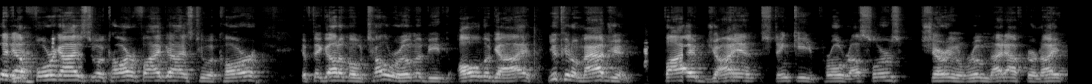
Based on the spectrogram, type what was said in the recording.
They'd have four guys to a car, five guys to a car. If they got a motel room, it'd be all the guys. You can imagine five giant, stinky pro wrestlers sharing a room night after night,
